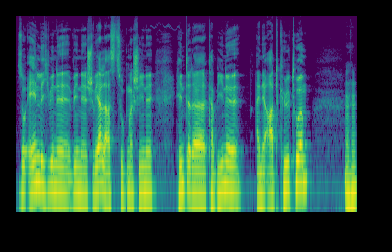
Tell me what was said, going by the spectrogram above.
so ähnlich wie eine, wie eine Schwerlastzugmaschine hinter der Kabine eine Art Kühlturm mhm.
